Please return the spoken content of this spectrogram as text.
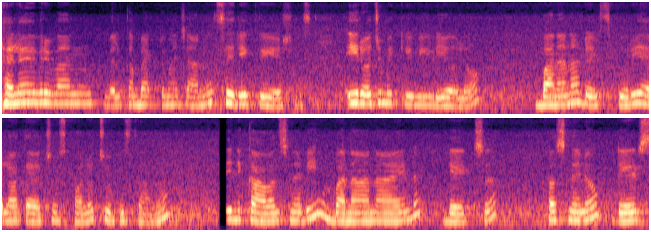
Hello everyone welcome back to my channel Siri creations. ఈరోజు మీకు ఈ వీడియోలో బనానా డేట్స్ ప్యూరీ ఎలా తయారు చేసుకోవాలో చూపిస్తాను. దీనికి కావాల్సినవి బనానా అండ్ డేట్స్. ఫస్ట్ నేను డేట్స్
